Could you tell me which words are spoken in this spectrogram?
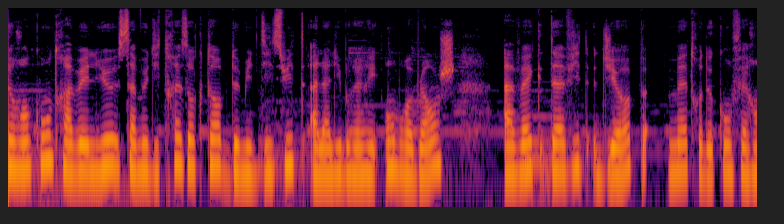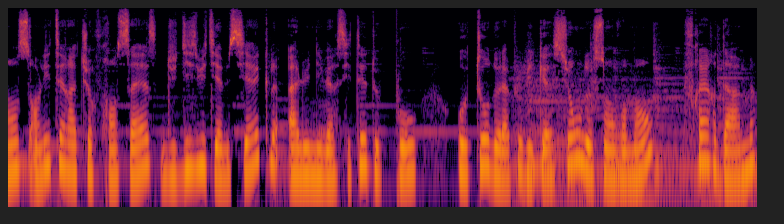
Une rencontre avait lieu samedi 13 octobre 2018 à la librairie Ombre Blanche avec David Diop, maître de conférences en littérature française du XVIIIe siècle à l'université de Pau, autour de la publication de son roman Frères d'âme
